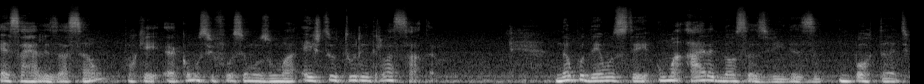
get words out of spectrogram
essa realização, porque é como se fôssemos uma estrutura entrelaçada. Não podemos ter uma área de nossas vidas importante,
